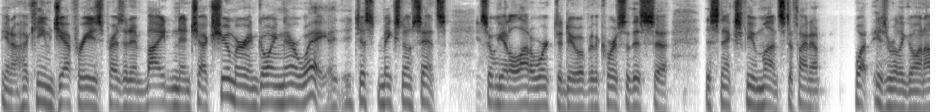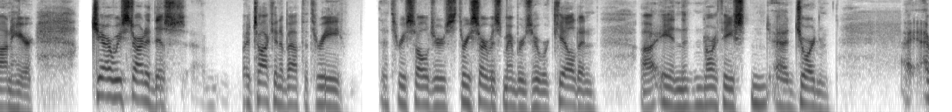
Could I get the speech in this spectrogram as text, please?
you know, Hakeem Jeffries, President Biden, and Chuck Schumer, and going their way. It, it just makes no sense. Yeah. So we got a lot of work to do over the course of this uh, this next few months to find out what is really going on here. Jer, we started this by talking about the three the three soldiers, three service members who were killed in uh, in the northeast uh, Jordan. I, I,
